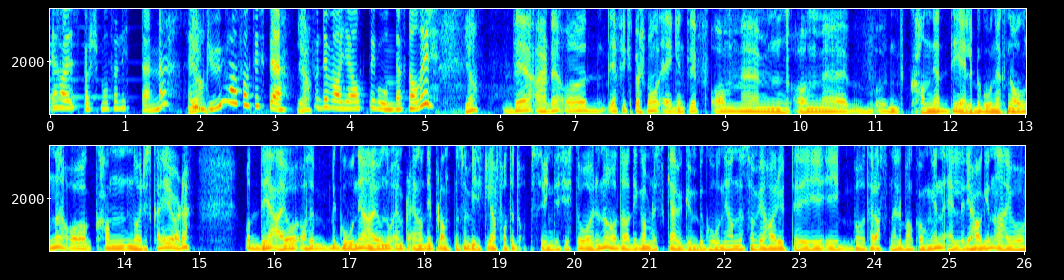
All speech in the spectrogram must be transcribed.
Jeg har et spørsmål fra lytterne. Eller Ja. du har faktisk det. Ja. For det var gjaldt begoniaknoller. Ja, det er det. Og jeg fikk spørsmål egentlig om, om eh, kan jeg dele begoniaknollene, og kan, når skal jeg gjøre det? Og det er jo, altså Begonia er jo en, en av de plantene som virkelig har fått et oppsving de siste årene. og da De gamle skaugumbegoniaene som vi har ute i, i, på terrassen eller balkongen eller i hagen, er jo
